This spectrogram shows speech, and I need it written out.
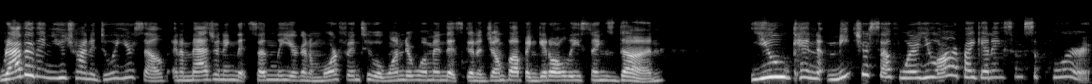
Rather than you trying to do it yourself and imagining that suddenly you're going to morph into a Wonder Woman that's going to jump up and get all these things done, you can meet yourself where you are by getting some support.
